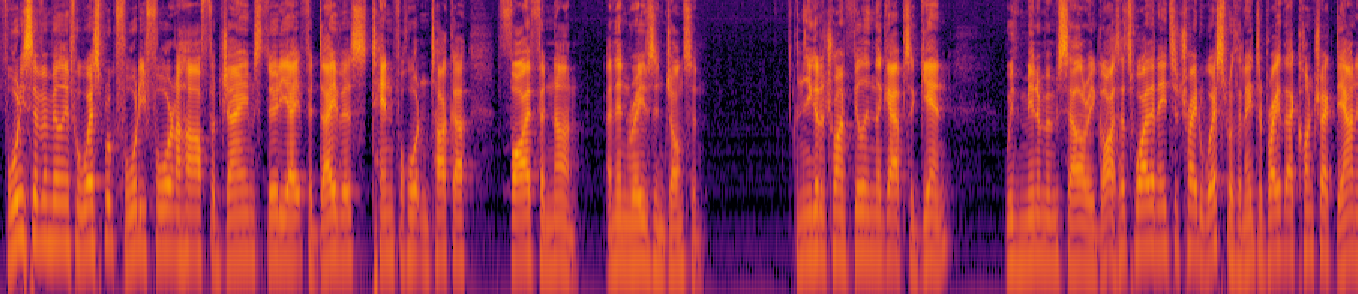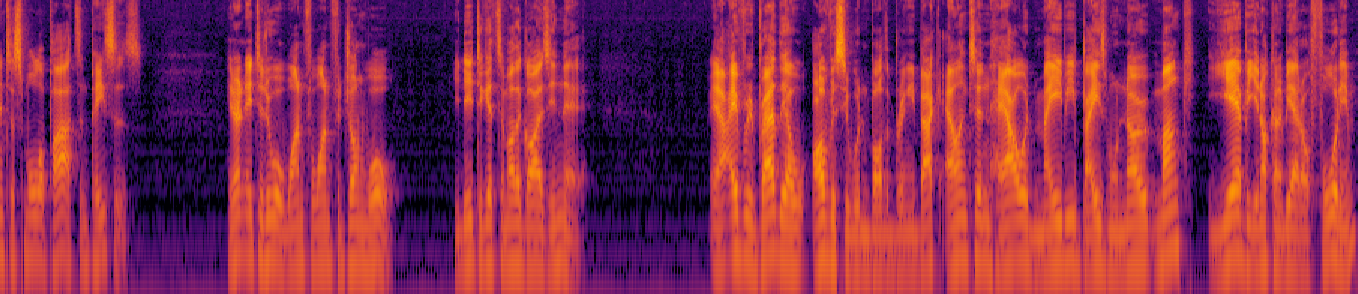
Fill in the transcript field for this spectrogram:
47 million for Westbrook, 44 and a half for James, 38 for Davis, 10 for Horton Tucker, 5 for Nunn, and then Reaves and Johnson. And then you've got to try and fill in the gaps again with minimum salary guys. That's why they need to trade Westbrook. They need to break that contract down into smaller parts and pieces. You don't need to do a one for one for John Wall. You need to get some other guys in there. Know, Avery Bradley, I obviously wouldn't bother bringing back. Ellington, Howard, maybe. Bazemore, no. Monk, yeah, but you're not going to be able to afford him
